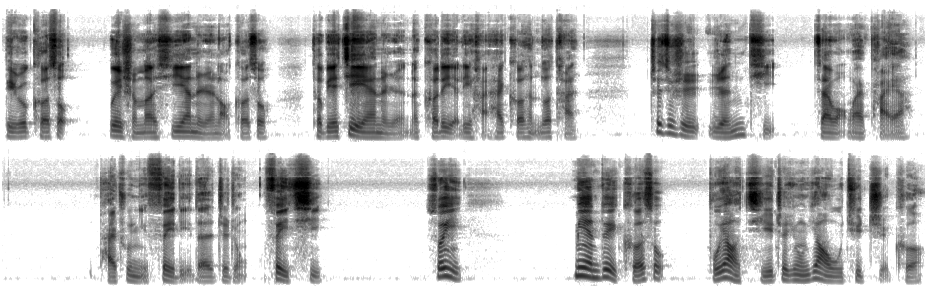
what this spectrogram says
比如咳嗽，为什么吸烟的人老咳嗽？特别戒烟的人，那咳得也厉害，还咳很多痰。这就是人体在往外排啊，排出你肺里的这种废气。所以，面对咳嗽，不要急着用药物去止咳，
